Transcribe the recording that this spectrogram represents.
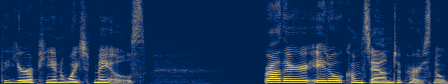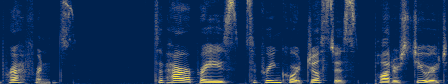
the European white males. Rather, it all comes down to personal preference. To paraphrase Supreme Court Justice Potter Stewart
